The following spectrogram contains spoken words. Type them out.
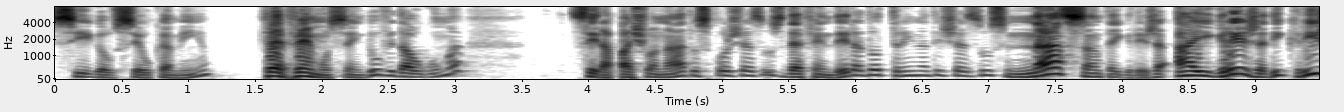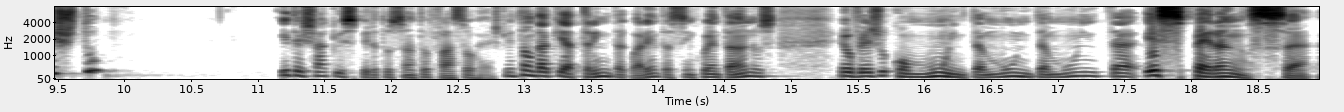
siga o seu caminho. Devemos, sem dúvida alguma, ser apaixonados por Jesus, defender a doutrina de Jesus na Santa Igreja, a Igreja de Cristo e deixar que o Espírito Santo faça o resto. Então, daqui a 30, 40, 50 anos, eu vejo com muita, muita, muita esperança,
